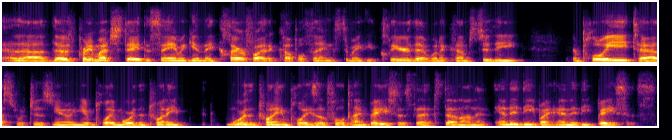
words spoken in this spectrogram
uh, those pretty much stayed the same. Again, they clarified a couple things to make it clear that when it comes to the employee test, which is, you know, you employ more than 20 more than 20 employees on a full-time basis, that's done on an entity by entity basis.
